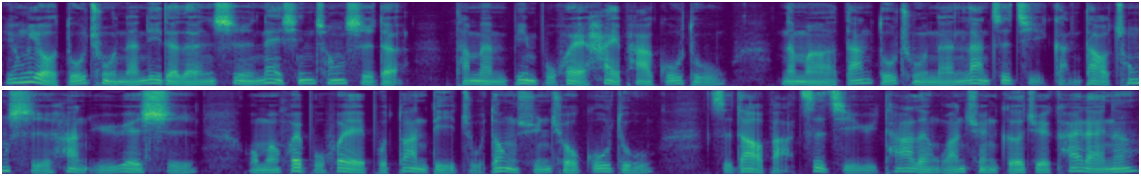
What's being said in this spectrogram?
拥有独处能力的人是内心充实的，他们并不会害怕孤独。那么，当独处能让自己感到充实和愉悦时，我们会不会不断地主动寻求孤独，直到把自己与他人完全隔绝开来呢？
